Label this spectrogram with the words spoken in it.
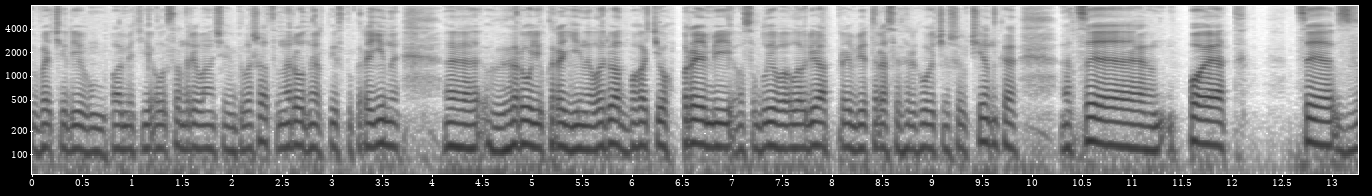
вечорів пам'яті Олександра Івановича Білаша. Це народний артист України, е, герой України, лауреат багатьох премій, особливо лауреат премії Тараса Григоровича Шевченка. Це поет. Це з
